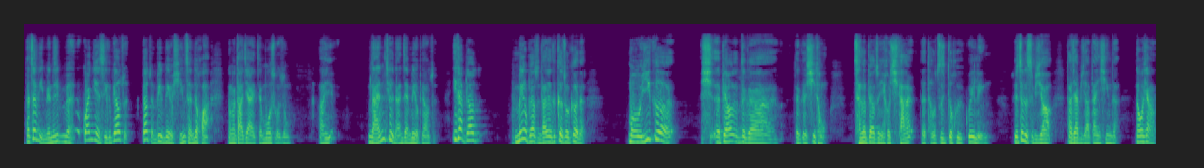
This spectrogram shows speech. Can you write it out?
但这里面的关键是一个标准，标准并没有形成的话，那么大家也在摸索中。啊，难就难在没有标准。一旦标没有标准，大家是各做各的。某一个呃标那个。这个系统成了标准以后，其他的投资都会归零，所以这个是比较大家比较担心的。那我想，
